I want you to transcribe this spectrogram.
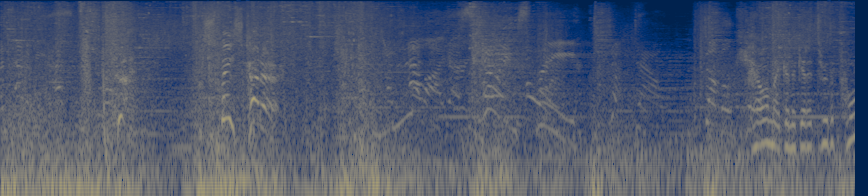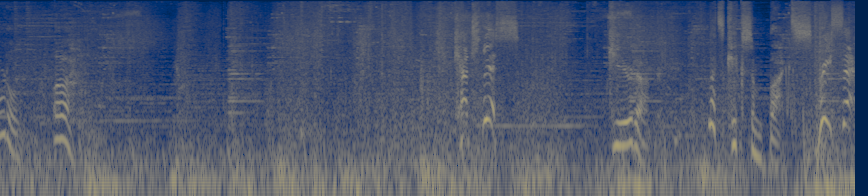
An enemy has been Space Cutter! How am I gonna get it through the portal? Ugh. Catch this! Geared up. Let's kick some butts. Reset!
